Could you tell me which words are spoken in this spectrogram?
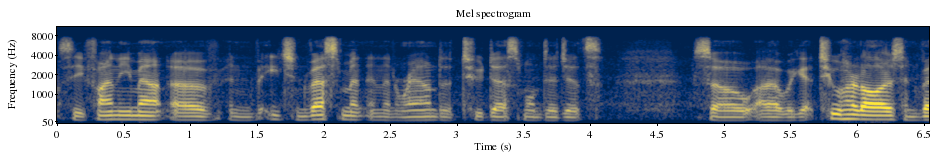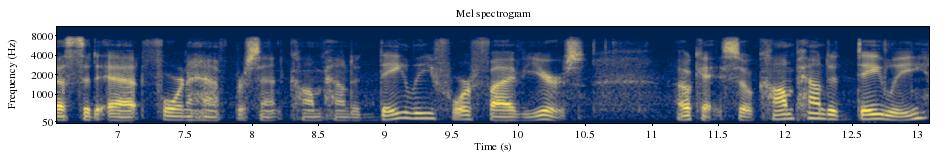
see, find the amount of in each investment and then round to two decimal digits. So uh, we got $200 invested at 4.5% compounded daily for five years. Okay, so compounded daily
